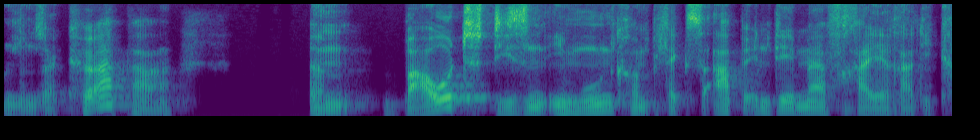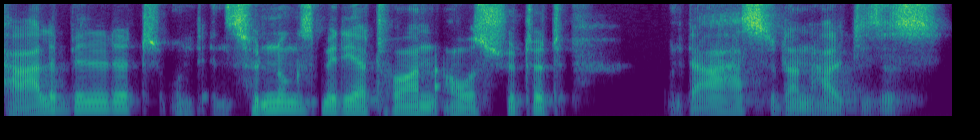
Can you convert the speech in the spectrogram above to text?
Und unser Körper ähm, baut diesen Immunkomplex ab, indem er freie Radikale bildet und Entzündungsmediatoren ausschüttet. Und da hast du dann halt dieses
